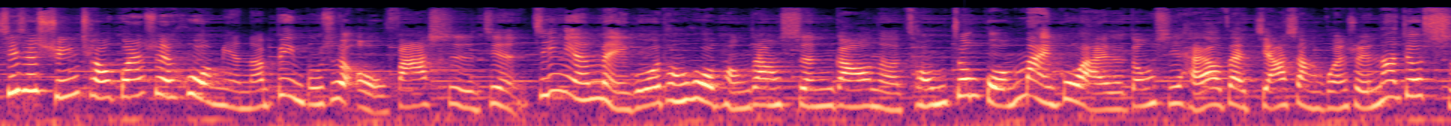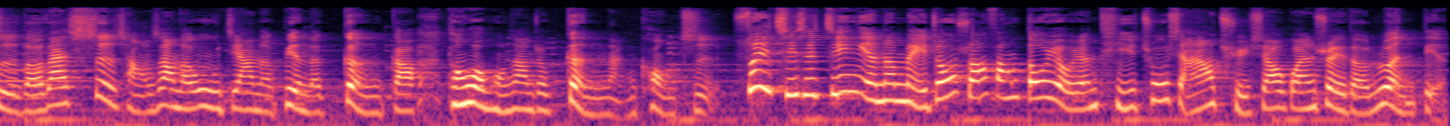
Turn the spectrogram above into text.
其实寻求关税豁免呢，并不是偶发事件。今年美国通货膨胀升高呢，从中国卖过来的东西还要再加上关税，那就使得在市场上的物价呢变得更高，通货膨胀就更难控制。所以其实今年呢，美中双方都有人提出想要取消关税的论点。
